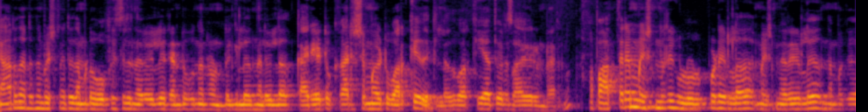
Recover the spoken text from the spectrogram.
ഞാറ് നടുന്ന മെഷീനറി നമ്മുടെ ഓഫീസിൽ നിലവിൽ രണ്ട് മൂന്നെണ്ണം ഉണ്ടെങ്കിൽ അത് നിലവിൽ കാര്യമായിട്ട് കാര്യക്ഷമമായിട്ട് വർക്ക് ചെയ്തിട്ടില്ല. അത് വർക്ക് ചെയ്യാത്ത ഒരു സാഹചര്യം ഉണ്ടായിരുന്നു. അപ്പോൾ അത്തരം മെഷീനറികൾ ഉൾപ്പെടെയുള്ള മെഷീനറികൾ നമുക്ക്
